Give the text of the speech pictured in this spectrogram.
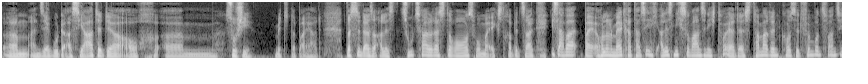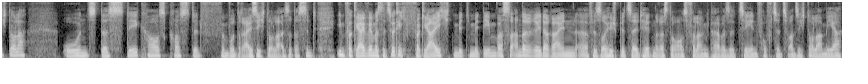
Ähm, ein sehr guter Asiate, der auch ähm, Sushi mit dabei hat. Das sind also alles Zuzahlrestaurants, wo man extra bezahlt. Ist aber bei Holland America tatsächlich alles nicht so wahnsinnig teuer. Das Tamarind kostet 25 Dollar und das Steakhouse kostet 35 Dollar. Also das sind im Vergleich, wenn man es jetzt wirklich vergleicht mit, mit dem, was andere Reedereien äh, für solche Spezialitäten Restaurants verlangen, teilweise 10, 15, 20 Dollar mehr,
